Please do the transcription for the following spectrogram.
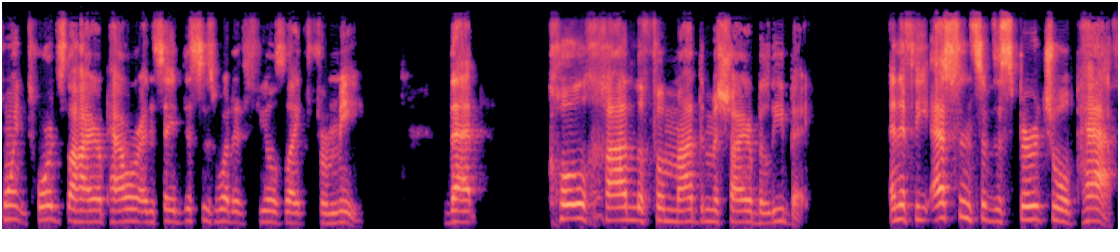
point towards the higher power and say, this is what it feels like for me. That kol chad belibe. And if the essence of the spiritual path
